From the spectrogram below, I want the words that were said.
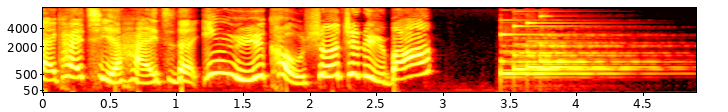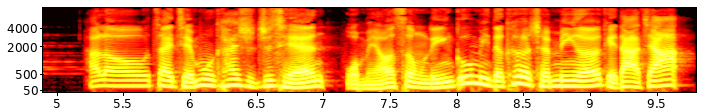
来开启孩子的英语口说之旅吧！Hello，在节目开始之前，我们要送灵菇米的课程名额给大家。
